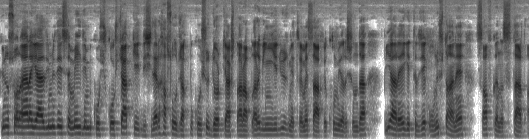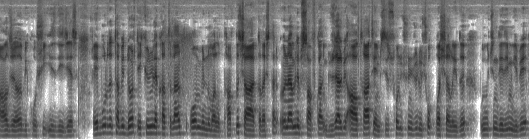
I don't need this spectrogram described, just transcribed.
Günün son ayağına geldiğimizde ise maiden bir koşu koşacak ki dişileri has olacak bu koşu 4 yaşlı Arapları 1700 metre mesafe kum yarışında bir araya getirecek 13 tane safkanın start alacağı bir koşu izleyeceğiz. E burada tabi 4 ekürüyle katılan 11 numaralı tatlı çağ arkadaşlar. Önemli bir safkan. Güzel bir 6A temsil. Son üçüncülüğü çok başarılıydı. Bu için dediğim gibi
